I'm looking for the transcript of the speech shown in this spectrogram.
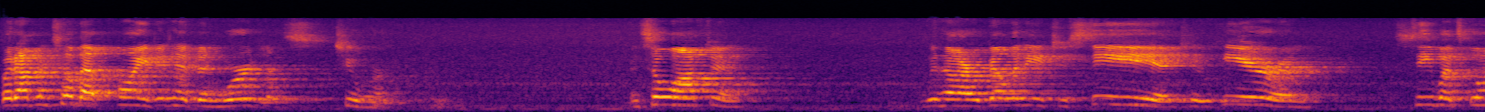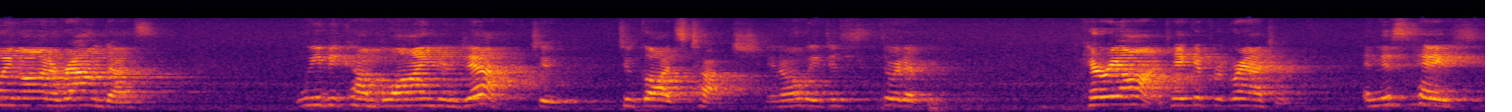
but up until that point it had been wordless to her. And so often, with our ability to see and to hear and see what's going on around us, we become blind and deaf to, to God's touch. You know, we just sort of carry on, take it for granted. In this case,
